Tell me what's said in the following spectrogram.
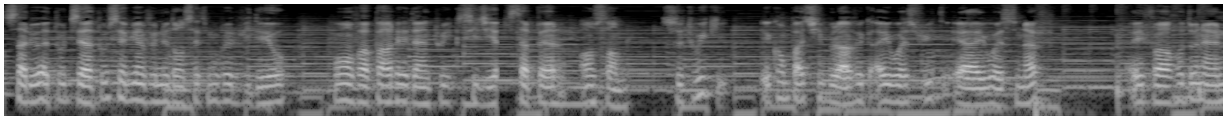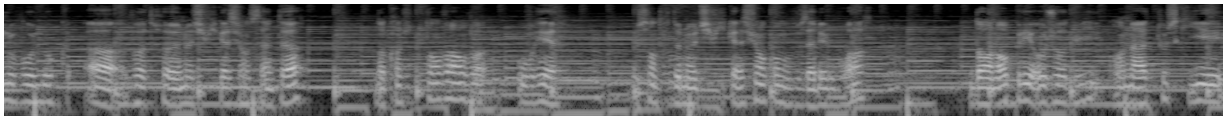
Salut à toutes et à tous et bienvenue dans cette nouvelle vidéo où on va parler d'un tweak CGI qui s'appelle Ensemble. Ce tweak est compatible avec iOS 8 et iOS 9 et il va redonner un nouveau look à votre notification center. Donc on va, on va ouvrir le centre de notification comme vous allez le voir. Dans l'onglet aujourd'hui on a tout ce qui est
